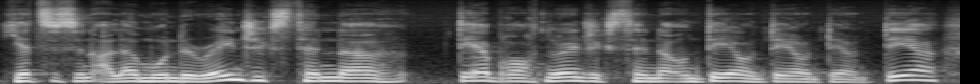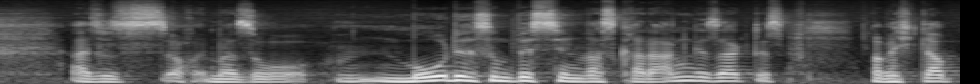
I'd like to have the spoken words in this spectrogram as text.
Jetzt ist in aller Munde Range Extender, der braucht einen Range Extender und der und der und der und der. Also es ist auch immer so Mode so ein bisschen, was gerade angesagt ist. Aber ich glaube,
